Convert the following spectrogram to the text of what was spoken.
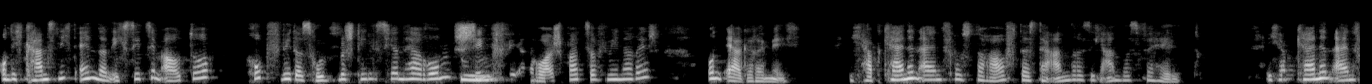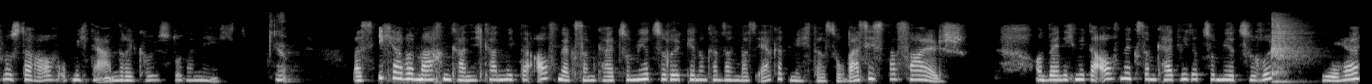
und ich kann es nicht ändern. Ich sitze im Auto, rupf wie das Rumpelstilzchen herum, mhm. schimpf wie ein Rohrspatz auf Wienerisch und ärgere mich. Ich habe keinen Einfluss darauf, dass der andere sich anders verhält. Ich habe keinen Einfluss darauf, ob mich der andere grüßt oder nicht. Ja. Was ich aber machen kann, ich kann mit der Aufmerksamkeit zu mir zurückgehen und kann sagen, was ärgert mich da so? Was ist da falsch? Und wenn ich mit der Aufmerksamkeit wieder zu mir zurückgehe,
